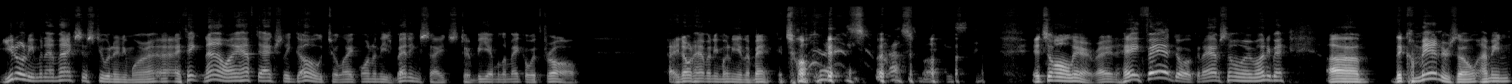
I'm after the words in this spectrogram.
you don't even have access to it anymore. I, I think now I have to actually go to like one of these betting sites to be able to make a withdrawal. I don't have any money in the bank. It's all, it's, it's all, it's all there, right? Hey, FanDuel, can I have some of my money back? Um, the Commanders, though, I mean,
